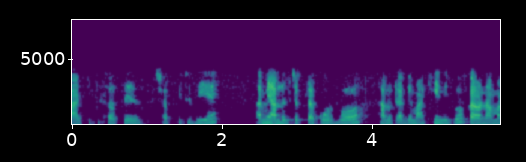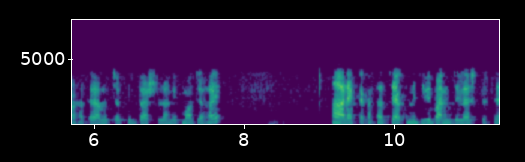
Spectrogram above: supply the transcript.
আর কিছু সসেস সব কিছু দিয়ে আমি আলুর চপটা করব। আলুটা আগে মাখিয়ে নিব, কারণ আমার হাতের আলুর চপ কিন্তু আসলে অনেক মজা হয়। আর একটা কথা হচ্ছে, এখনই জিভে পানি চলে আসতেছে।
